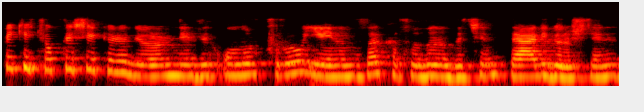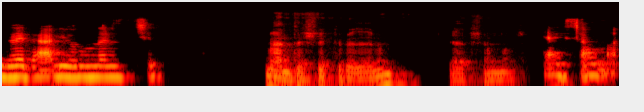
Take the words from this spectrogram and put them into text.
Peki çok teşekkür ediyorum Nezih Onur Kuru yayınımıza katıldığınız için, değerli görüşleriniz ve değerli yorumlarınız için. Ben teşekkür ederim. İyi akşamlar. İyi akşamlar.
